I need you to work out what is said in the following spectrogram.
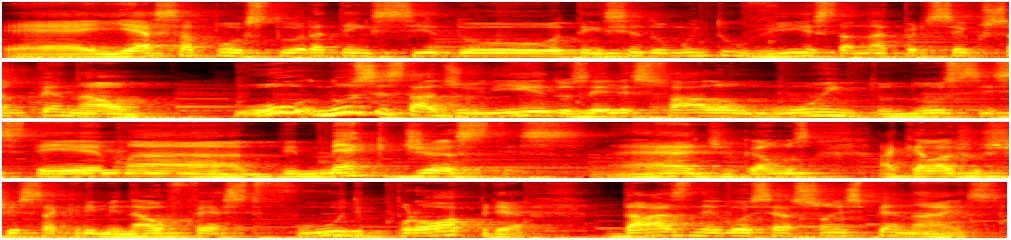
é, e essa postura tem sido, tem sido muito vista na persecução penal. O, nos Estados Unidos, eles falam muito no sistema de Mac Justice, né? digamos, aquela justiça criminal fast food própria das negociações penais.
